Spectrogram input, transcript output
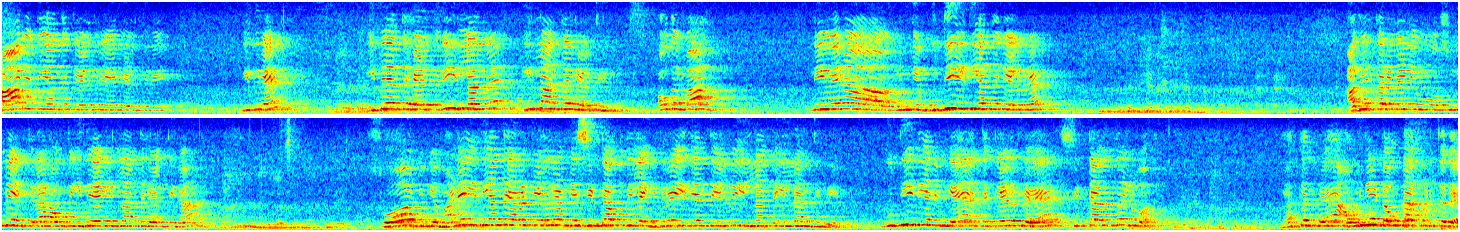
ಕಾರ್ ಇದೆಯಾ ಅಂತ ಕೇಳಿದ್ರೆ ಏನು ಹೇಳ್ತೀರಿ? ಇದ್ರೆ ಇದೆ ಅಂತ ಹೇಳ್ತೀರಿ, ಇಲ್ಲಾಂದ್ರೆ ಇಲ್ಲ ಅಂತ ಹೇಳ್ತೀರಿ. ಹೌದಲ್ವಾ? ನೀವೇನ ನಿಮಗೆ ಬುದ್ಧಿ ಇದೆಯಾ ಅಂತ ಕೇಳಿದ್ರೆ? ಅದೇ ತರನೇ ನೀವು ಸುಮ್ಮನೆ ಇರ್ತೀರಾ? ಹೌದು, ಇದೆ, ಇಲ್ಲ ಅಂತ ಹೇಳ್ತೀರಾ? ಸೊ, ನಿಮಗೆ ಮನೆ ಇದೆಯಾ ಅಂತ ಯಾರು ಕೇಳಿದ್ರೆ ನಮ್ಗೆ ಸಿಟ್ಟಾಗೋದಿಲ್ಲ. ಇದ್ರೆ ಇದೆ ಅಂತ ಇಲ್ವಿ ಇಲ್ಲ ಅಂತ ಇಲ್ಲ ಅಂತೀವಿ. ಬುದ್ಧಿ ಇದೆಯಾ ನಿಮಗೆ ಅಂತ ಕೇಳಿದ್ರೆ ಸಿಟ್ಟಾಗುತ್ತಾ ಇಲ್ವಾ? ಯಾಕಂದ್ರೆ ಅವ್ರಿಗೆ ಡೌಟ್ ಆಗ್ಬಿಡ್ತದೆ.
